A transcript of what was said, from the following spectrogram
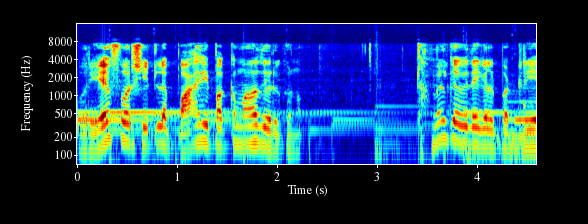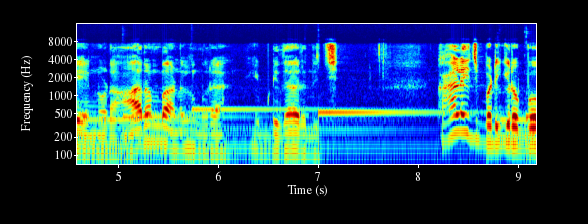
ஒரு ஏ ஃபோர் ஷீட்டில் பாதி பக்கமாவது இருக்கணும். தமிழ் கவிதைகள் பற்றிய என்னோட ஆரம்ப அணுகுமுறை இப்படி தான் இருந்துச்சு. காலேஜ் படிக்கிறப்போ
